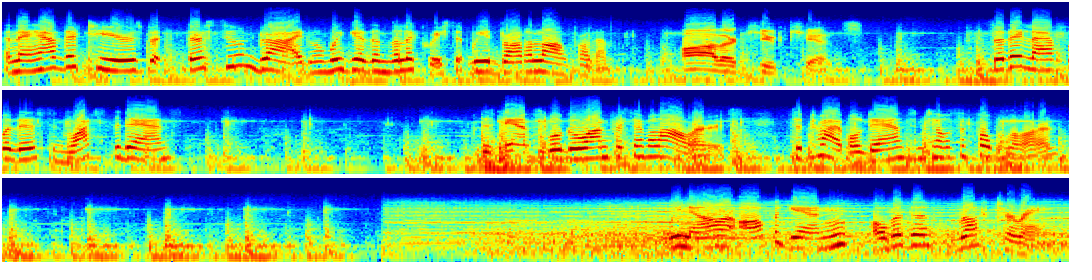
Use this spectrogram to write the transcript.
and they have their tears, but they're soon dried when we give them the licorice that we had brought along for them. Ah, they're cute kids. So they laugh with us and watch the dance. This dance will go on for several hours. It's a tribal dance and tells the folklore. We now are off again over the rough terrain.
